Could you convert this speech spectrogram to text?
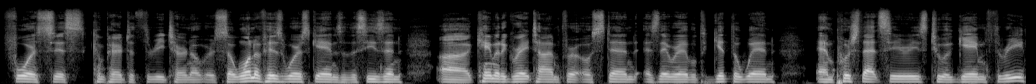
four assists compared to three turnovers. So one of his worst games of the season uh, came at a great time for Ostend as they were able to get the win and push that series to a game three.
